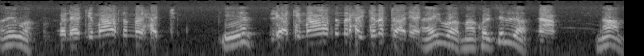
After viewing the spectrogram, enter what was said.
أيوة. والاعتمار ثم الحج. كيف؟ الاعتمار ثم الحج. تمتعا يعني. أيوة ما قلت لك. نعم. نعم.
